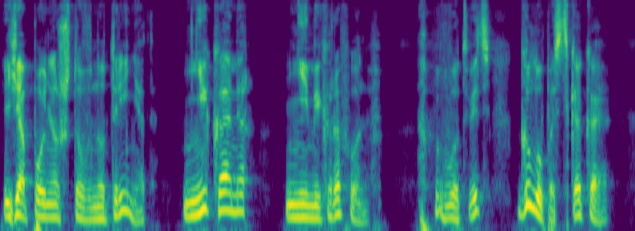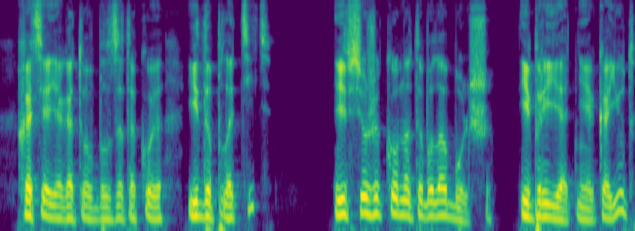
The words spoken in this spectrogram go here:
я понял, что внутри нет ни камер, ни микрофонов. Вот ведь глупость какая. Хотя я готов был за такое и доплатить. И все же комната была больше и приятнее кают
